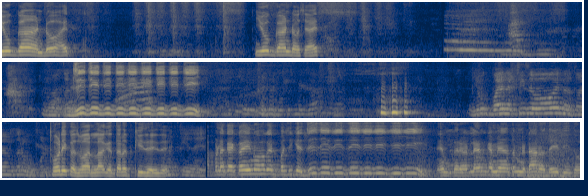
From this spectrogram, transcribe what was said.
યુગ ગાંડો હેત યુગ ગાંડો છે હાથ જી જી જી જી જી જી જી જી જી થોડીક જ વાર લાગે તરત ખીજાઈ જાય આપણે કઈ કહી ન હોય પછી કે જી જી જી જી જી જી જી જી એમ કરે એટલે એમ કે મેં તમને ડારો દઈ દીધો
